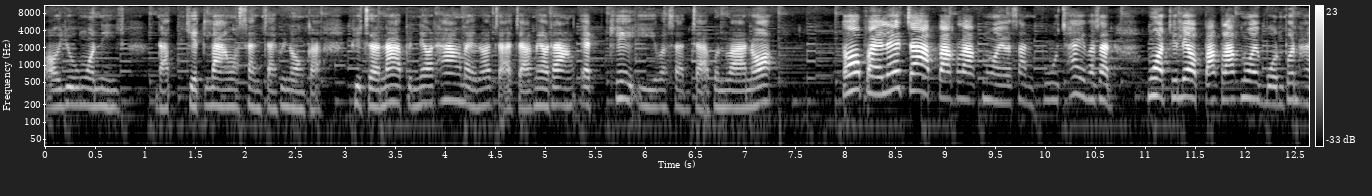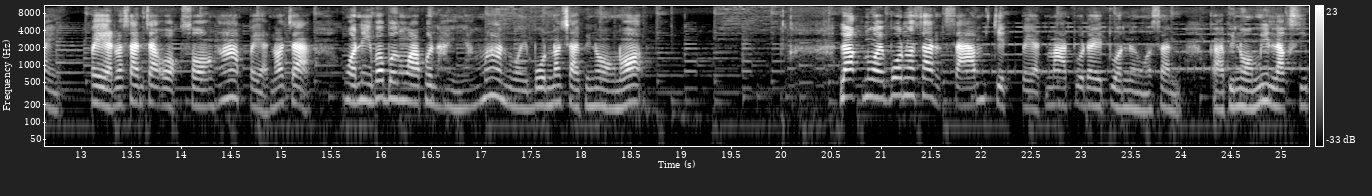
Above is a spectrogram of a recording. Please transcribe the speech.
เอาอยู่งวดนี้ดับเจ็ดล่างวสันจ่าพี่น้องกะพิจารณาเป็นแนวทางเลยเนาะจ้าจากแนวทางแอดเคอีวสันจ่าเพิ่นว่าเนาะต่อไปเลยจ้าปักหลักหน่วยวสันปูใช่วสันงวดที่แล้วปักหลักหน่วยบนเพิ่นให้แปดวสันจะออกสองห้าแปดเนาะจ้างวดนี้ว่าเบิงว่าเพิ่นให้ยังมาหน่วยบนเนาะจ้าพี่น้องเนาะ หลักหน่วยบนว่าสันสามเจ็ดแปดมาตัวใดตัวหนึ่งว่าสันกาพี่น้องมีหลักสิบ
